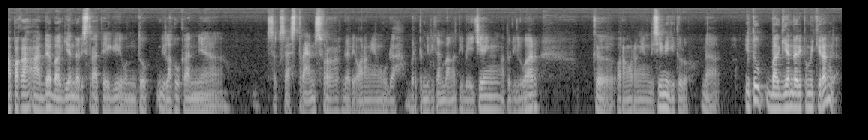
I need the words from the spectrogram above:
Apakah ada bagian dari strategi untuk dilakukannya sukses transfer dari orang yang udah berpendidikan banget di Beijing atau di luar ke orang-orang yang di sini gitu loh. Nah, itu bagian dari pemikiran nggak?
